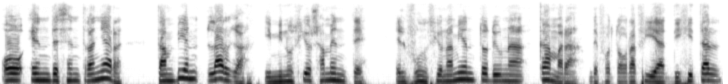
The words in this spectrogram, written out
o en desentrañar también larga y minuciosamente el funcionamiento de una cámara de fotografía digital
